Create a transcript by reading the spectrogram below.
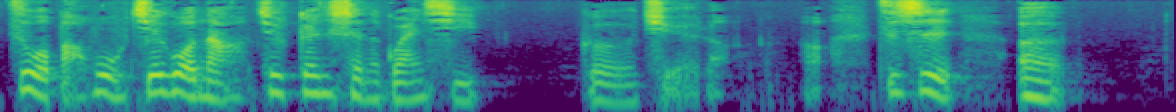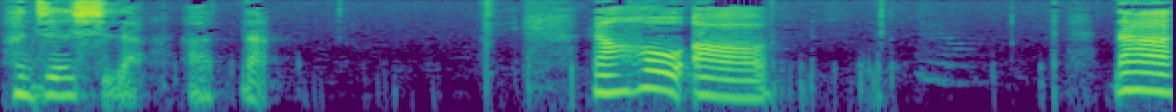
自我保护，结果呢就跟神的关系隔绝了啊，这是呃很真实的啊，那。然后呃，那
